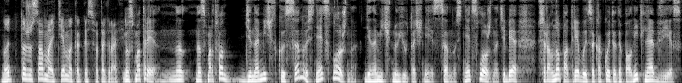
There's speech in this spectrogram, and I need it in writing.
Но это та же самая тема, как и с фотографией. Ну смотри, на, на смартфон динамическую сцену снять сложно. Динамичную, точнее, сцену снять сложно. Тебе все равно потребуется какой-то дополнительный обвес.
